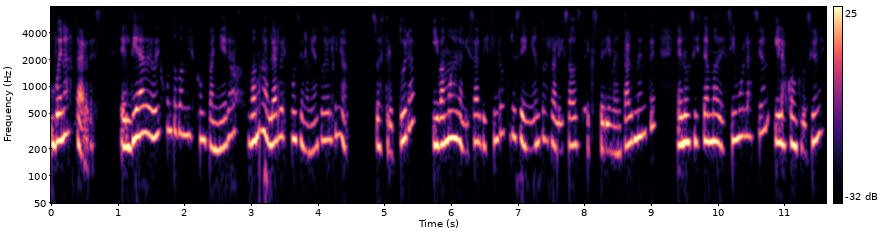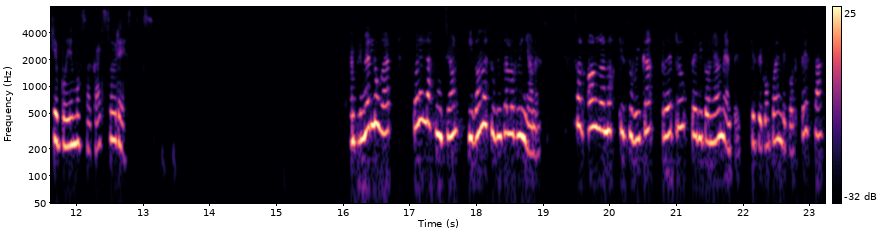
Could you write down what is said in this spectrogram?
Buenas tardes. El día de hoy, junto con mis compañeras, vamos a hablar del funcionamiento del riñón, su estructura y vamos a analizar distintos procedimientos realizados experimentalmente en un sistema de simulación y las conclusiones que pudimos sacar sobre estos. En primer lugar, ¿cuál es la función y dónde se ubican los riñones? Son órganos que se ubican retroperitonealmente, que se componen de corteza,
